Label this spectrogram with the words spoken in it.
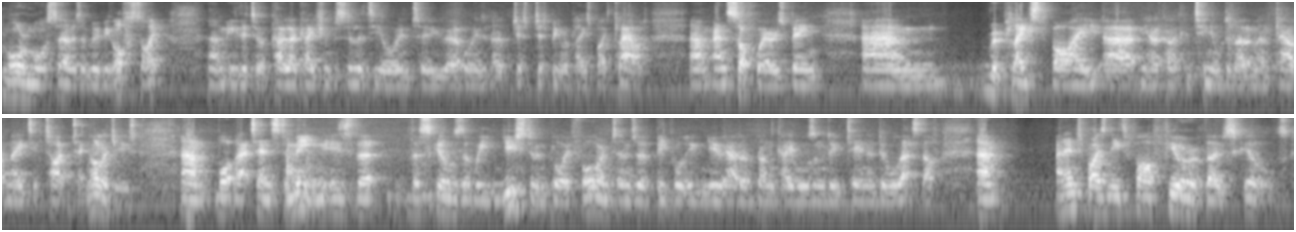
More and more servers are moving off site, um, either to a co-location facility or into uh, or in, uh, just just being replaced by cloud, um, and software is being um, replaced by uh, you know kind of continual development, cloud native type technologies. Um, what that tends to mean is that the skills that we used to employ for, in terms of people who knew how to run cables and do tin and do all that stuff, um, an enterprise needs far fewer of those skills.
